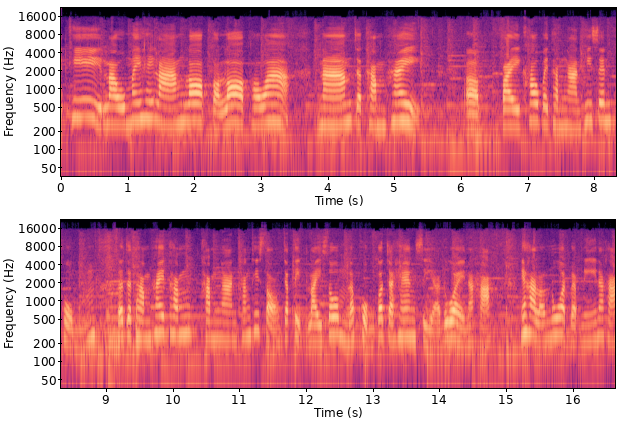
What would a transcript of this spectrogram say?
ตุที่เราไม่ให้ล้างรอบต่อรอบ เพราะว่าน้ำจะทำให้อ่อ ไปเข้าไปทำงานที่เส้นผมแล้วจะทำให้ทั้งทำงานครั้งที่ 2 จะติดไรส้ม และผมก็จะแห้งเสียด้วยนะคะเนี่ยค่ะเรานวดแบบนี้นะคะ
